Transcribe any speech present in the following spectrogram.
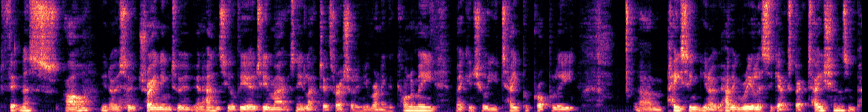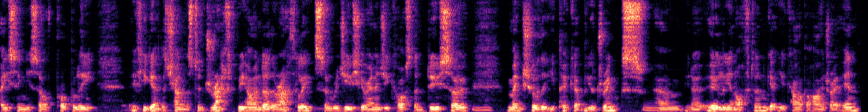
fitness are. You know, so training to enhance your VO2 max and your lactate threshold in your running economy, making sure you taper properly. Um, pacing, you know, having realistic expectations and pacing yourself properly. If you get the chance to draft behind other athletes and reduce your energy cost, then do so. Mm-hmm. Make sure that you pick up your drinks, mm-hmm. um, you know, early and often. Get your carbohydrate in.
